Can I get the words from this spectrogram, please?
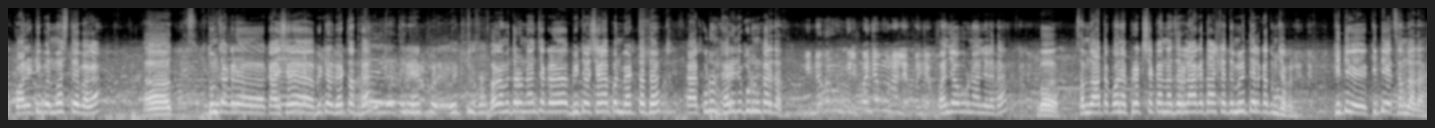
क्वालिटी पण मस्त आहे बघा. तुमच्याकडं काय शेळ्या बिटल भेटतात का? बघा मित्रांनो यांच्याकडं बिटल शेळ्या पण भेटतात. काय कुठून खरेदी कुठून करतात? मी नगरहून गेली पंजाबहून आणल्यात पंजाब पंजाबवरून आणलेलं का? बरं. समजा आता कोणा प्रेक्षकांना जर लागत असल्या तर मिळतील का तुमच्याकडे? किती किती आहेत समजा आता?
